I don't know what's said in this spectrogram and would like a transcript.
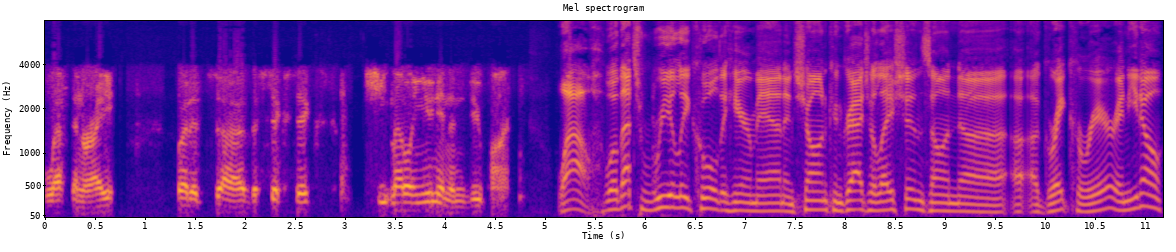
left and right. But it's uh, the six six sheet metal union in DuPont. Wow. Well, that's really cool to hear, man. And Sean, congratulations on uh, a, a great career. And you know,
